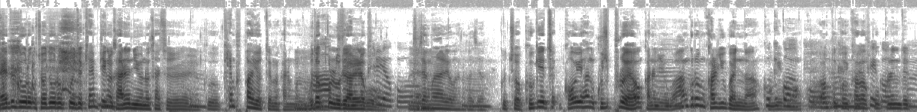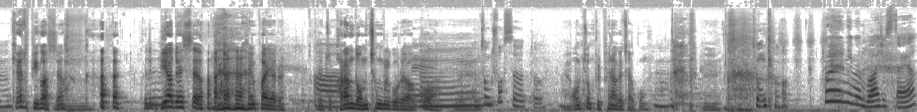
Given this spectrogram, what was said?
애들도 그렇고 저도 그렇고 이제 캠핑을 가는 이유는 사실 그 캠프파이어 때문에 가는 거예요. 모닥불 놀이 음. 아, 하려고. 불 피려고. 네. 부장만 하려고 하는 거죠. 그렇죠. 그게 제- 거의 한 90%예요. 가는 이유가. 안 그러면 갈 이유가 있나? 음. 고기 거기 구워 뭐, 먹고, 아무튼 거기 음, 가갖고. 그랬는데 음. 계속 비가 왔어요. 근데 비와도 했어요. 캠프파이어를. 그렇죠. 아. 바람도 엄청 불고 그래갖고 네. 네. 엄청 추웠어요, 또. 네, 엄청 불편하게 자고. 좋은 경험. 호연님은 뭐 하셨어요?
